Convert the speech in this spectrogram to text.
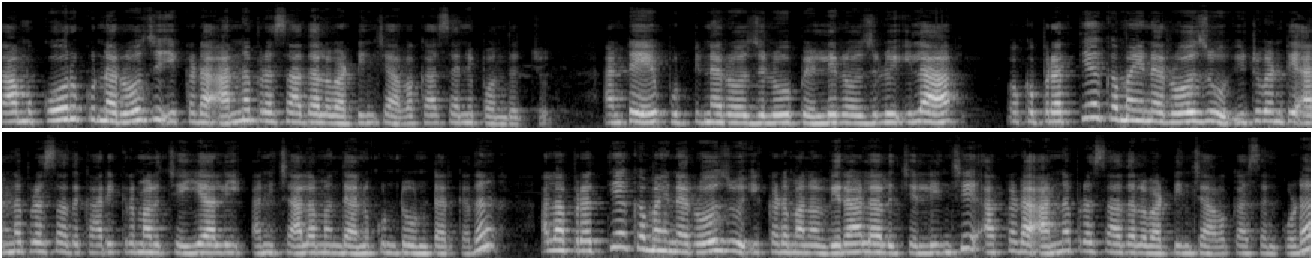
తాము కోరుకున్న రోజు ఇక్కడ అన్నప్రసాదాలు వడ్డించే అవకాశాన్ని పొందొచ్చు. అంటే పుట్టినరోజులు పెళ్ళి రోజులు ఇలా ఒక ప్రత్యేకమైన రోజు ఇటువంటి అన్నప్రసాద కార్యక్రమాలు చేయాలి అని చాలామంది అనుకుంటూ ఉంటారు కదా. అలా ప్రత్యేకమైన రోజు ఇక్కడ మనం విరాళాలు చెల్లించి అక్కడ అన్నప్రసాదాలు వడ్డించే అవకాశం కూడా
